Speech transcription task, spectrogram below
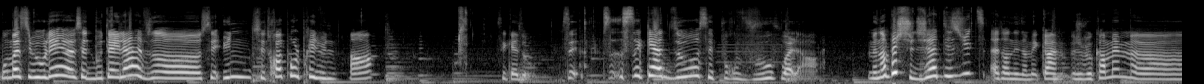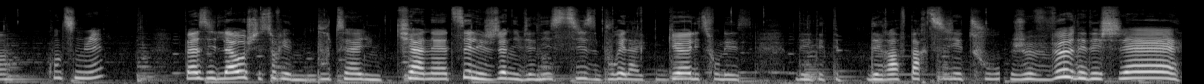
Bon bah si vous voulez, euh, cette bouteille là, c'est une, c'est trois pour le prix d'une, hein C'est cadeau. C'est cadeau, c'est pour vous, voilà. Mais n'empêche, je suis déjà à 18 Attendez, non mais quand même, je veux quand même euh, continuer. Vas-y, là-haut, je suis sûre qu'il y a une bouteille, une canette. Tu sais, les jeunes, ils viennent ici se bourrer la gueule, ils se font des, des, des, des, parties et tout. Je veux des déchets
